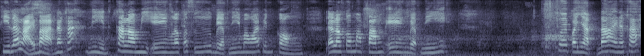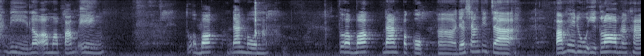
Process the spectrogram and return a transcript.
ทีละหลายบาทนะคะ นี่ถ้าเรามีเองเราก็ซื้อแบบนี้มาไว้เป็นกล่อง แล้วเราก็มาปั๊มเองแบบนี้ ช่วยประหยัดได้นะคะ นี่เราเอามาปั๊มเอง ตัวบล็อกด้านบน ตัวบล็อกด้านประกบอ่าเดี๋ยวช่างที่จะปั๊มให้ดูอีกรอบนะคะ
